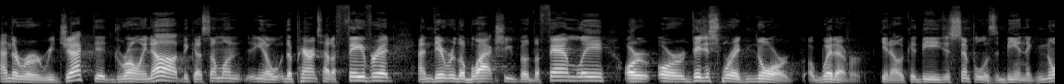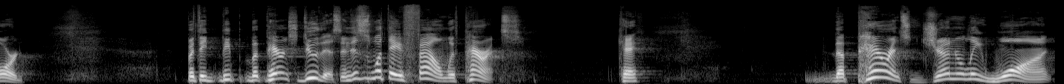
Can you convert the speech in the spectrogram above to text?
and they were rejected growing up because someone, you know, the parents had a favorite and they were the black sheep of the family, or, or they just were ignored, or whatever. You know, it could be just simple as being ignored. But, they, but parents do this, and this is what they found with parents. Okay? The parents generally want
